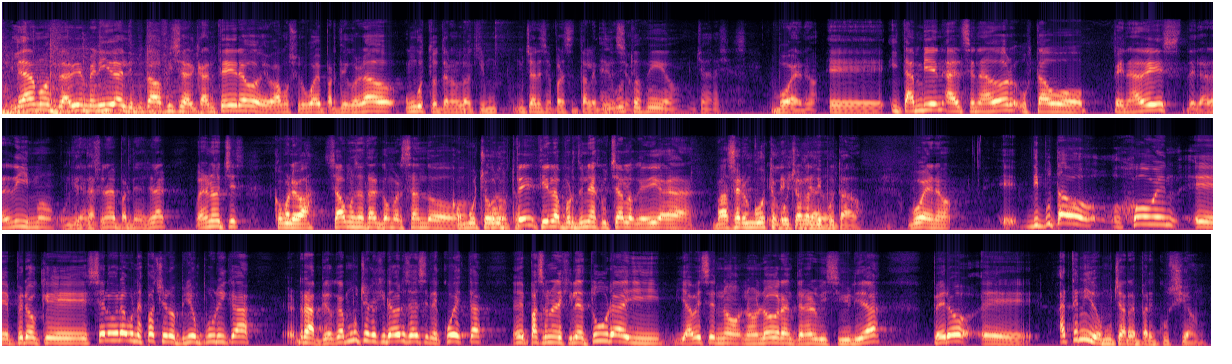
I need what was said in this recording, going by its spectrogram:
Y le damos la bienvenida al diputado Fischer Alcantero de Vamos Uruguay, Partido Colorado. Un gusto tenerlo aquí. Muchas gracias por aceptar la El invitación. gusto es mío, muchas gracias. Bueno, eh, y también al senador Gustavo Penadez, del Ararismo, Unidad? Nacional, Partido Nacional. Buenas noches. ¿Cómo le va? Ya vamos a estar conversando Con mucho gusto. usted. Tiene la oportunidad de escuchar lo que diga. Va a ser un gusto escuchar al diputado. Bueno, eh, diputado joven, eh, pero que se ha logrado un espacio en la opinión pública rápido, que a muchos legisladores a veces les cuesta, eh, pasa una legislatura y, y a veces no, no logran tener visibilidad, pero ha tenido mucha repercusión.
